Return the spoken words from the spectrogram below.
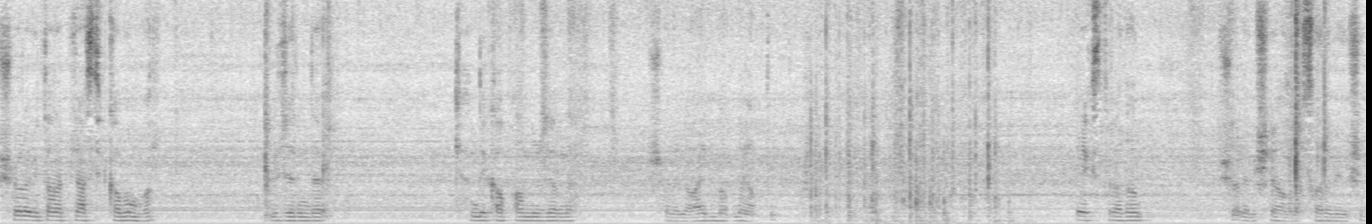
Şöyle bir tane plastik kabım var. Üzerinde kendi kapağının üzerine şöyle bir aydınlatma yaptım. Ekstradan şöyle bir şey aldım. Sarı bir ışık.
